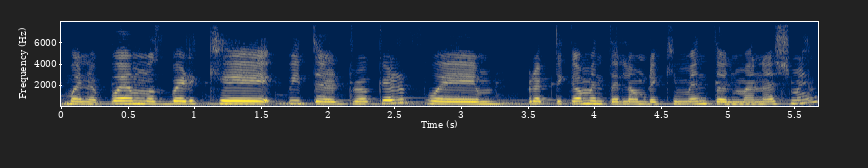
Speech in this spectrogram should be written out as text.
Bueno, podemos ver que Peter Drucker fue prácticamente el hombre que inventó el management.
